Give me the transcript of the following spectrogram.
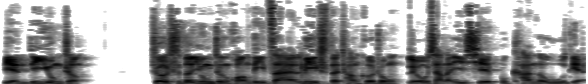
贬低雍正。这使得雍正皇帝在历史的长河中留下了一些不堪的污点，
